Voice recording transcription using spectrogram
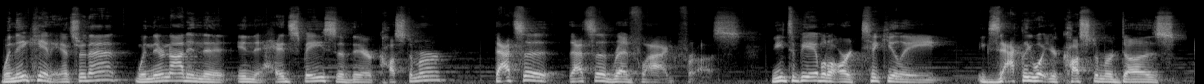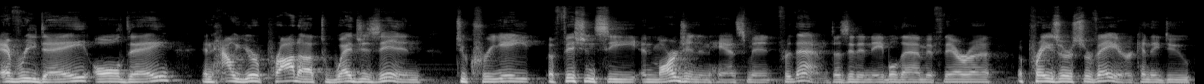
When they can't answer that, when they're not in the in the headspace of their customer, that's a that's a red flag for us. You need to be able to articulate exactly what your customer does every day, all day, and how your product wedges in to create efficiency and margin enhancement for them. Does it enable them if they're a appraiser surveyor? Can they do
